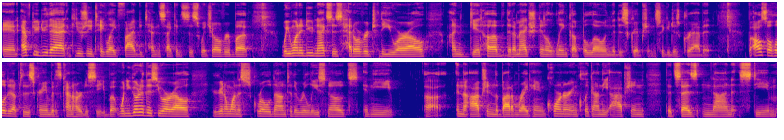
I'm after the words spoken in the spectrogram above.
And after you do that, it can usually take like 5 to 10 seconds to switch over. But what you want to do next is head over to the URL on GitHub that I'm actually going to link up below in the description. So you can just grab it. But also hold it up to the screen, but it's kind of hard to see. But when you go to this URL, you're going to want to scroll down to the release notes in the uh, in the option in the bottom right hand corner and click on the option that says non-Steam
